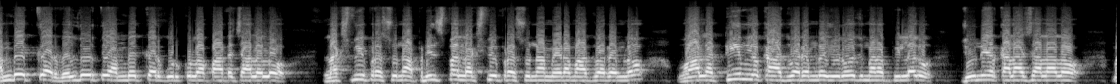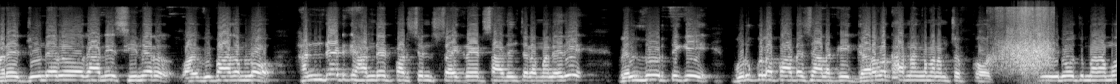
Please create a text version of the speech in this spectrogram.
అంబేద్కర్ వెల్దుర్తి అంబేద్కర్ గురుకుల పాఠశాలలో లక్ష్మీ ప్రసూన ప్రిన్సిపల్ లక్ష్మీ ప్రసూన మేడం ఆధ్వర్యంలో వాళ్ళ టీం యొక్క ఆధ్వర్యంలో ఈరోజు మన పిల్లలు జూనియర్ కళాశాలలో మరి జూనియర్ కానీ సీనియర్ విభాగంలో హండ్రెడ్కి హండ్రెడ్ పర్సెంట్ స్ట్రైక్ రేట్ సాధించడం అనేది వెల్దుర్తికి గురుకుల పాఠశాలకి గర్వకారణంగా మనం చెప్పుకోవచ్చు. ఈరోజు మనము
